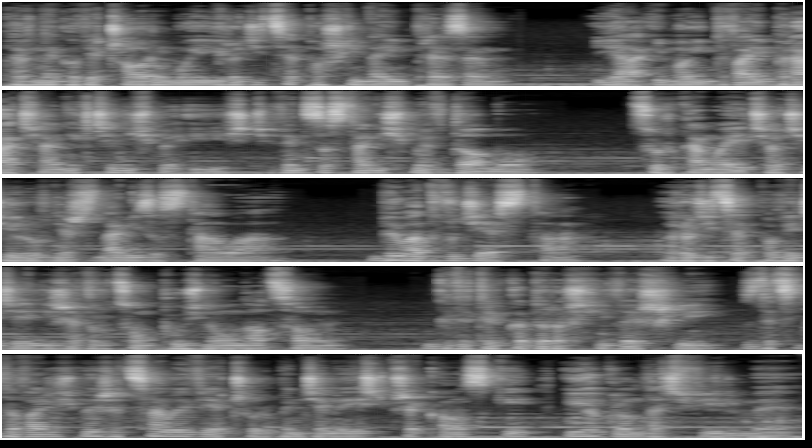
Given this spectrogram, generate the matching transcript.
Pewnego wieczoru moi rodzice poszli na imprezę. Ja i moi dwaj bracia nie chcieliśmy iść, więc zostaliśmy w domu. Córka mojej cioci również z nami została. Była dwudziesta. Rodzice powiedzieli, że wrócą późną nocą. Gdy tylko dorośli wyszli, zdecydowaliśmy, że cały wieczór będziemy jeść przekąski i oglądać filmy,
